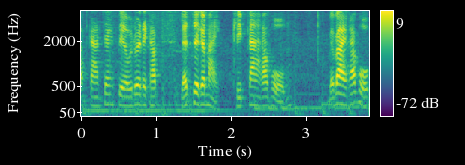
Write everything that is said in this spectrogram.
รับการแจ้งเตือนไว้ด้วยนะครับแล้วเจอกันใหม่คลิปหน้าครับผมบ๊ายบายครับผม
